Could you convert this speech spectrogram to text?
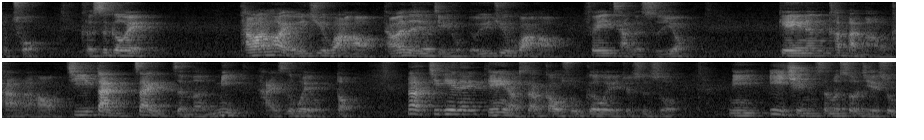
不错，可是各位。台湾话有一句话哈，台湾人有几有一句话哈，非常的实用。鸡呢看板毛康了哈，鸡蛋再怎么密还是会有洞。那今天呢，田野老师要告诉各位，就是说，你疫情什么时候结束？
